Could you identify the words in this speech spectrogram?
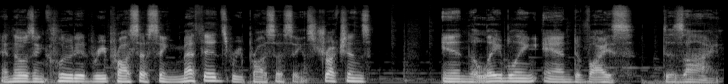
And those included reprocessing methods, reprocessing instructions in the labeling and device design.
